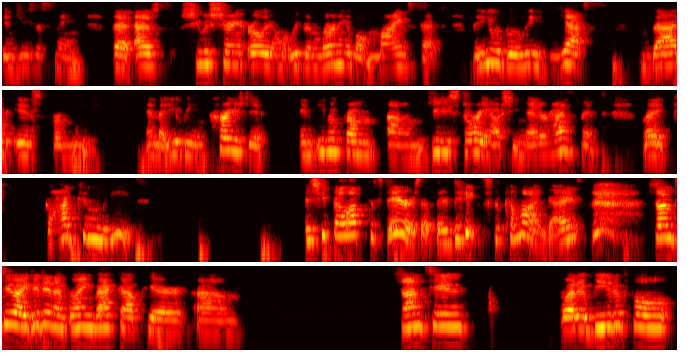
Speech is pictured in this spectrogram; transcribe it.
in Jesus' name that as she was sharing earlier and what we've been learning about mindset, that you would believe, yes, that is for me. And that you'd be encouraged it. And even from um, Judy's story, how she met her husband, like God can lead. And she fell up the stairs at their date. So come on, guys. Shantu, I didn't. I'm going back up here. Um, Shantu, what a beautiful,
